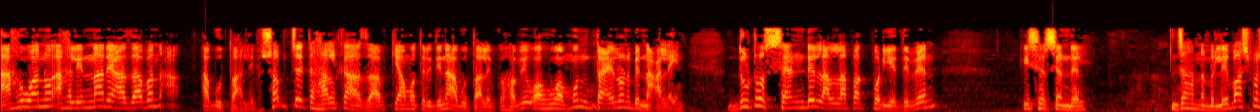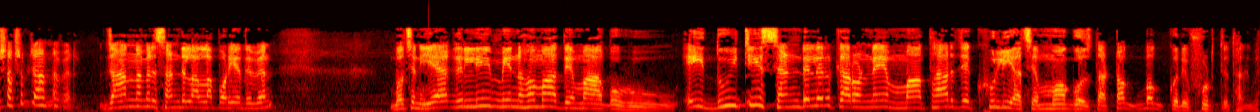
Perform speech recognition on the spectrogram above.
আহওয়ানু আহলিনারে আজাবান আবু তালিব। সবচাইতে হালকা আজাব কিয়ামতের দিনে আবু তালিবকে হবে ওয়াহুয়া মুন তাইলন বিন আলাইন। দুটো স্যান্ডেল আল্লাপাক পরিয়ে দেবেন। কিসের স্যান্ডেল? জাহান্নামের, লেবাস পোশাক সব জাহান্নামের। জাহান্নামের স্যান্ডেল আল্লাহ পরিয়ে দেবেন। বলছেন, ইয়াগলি মিনহমা দে মা গহু এই দুইটি স্যান্ডেলের কারণে মাথার যে খুলি আছে, মগজ, তা টকবক করে ফুটতে থাকবে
